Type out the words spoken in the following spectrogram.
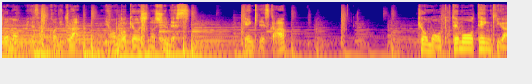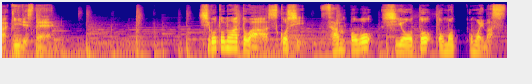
どうも。皆さんこんにちは。日本語教師の春です。元気ですか？今日もとても天気がいいですね。仕事の後は少し散歩をしようと思、思います。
